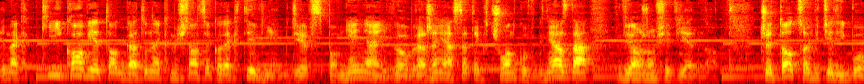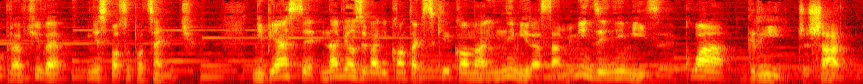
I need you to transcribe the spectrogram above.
jednak kilikowie to gatunek myślący kolektywnie, gdzie wspomnienia i wyobrażenia setek członków gniazda wiążą się w jedno. Czy to, co widzieli, było prawdziwe, nie sposób ocenić. Niebiańscy nawiązywali kontakt z kilkoma innymi rasami, m.in. z Kła, Gri czy Szaru.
